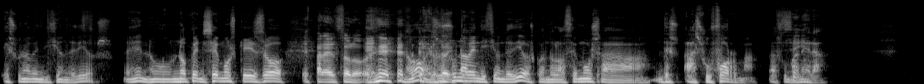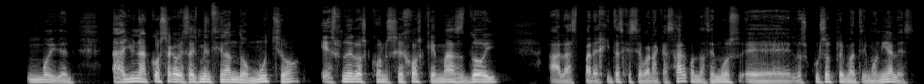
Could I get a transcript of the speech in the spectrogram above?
es una bendición de Dios. ¿eh? No, no, pensemos que eso... Es para él solo. no, eso es una bendición de Dios cuando lo hacemos a, a su forma, a su manera. Muy bien. Hay una cosa que me estáis mencionando mucho, es uno de los consejos que más doy a las parejitas que se van a casar cuando hacemos eh, los cursos prematrimoniales.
